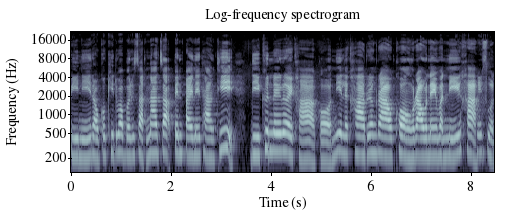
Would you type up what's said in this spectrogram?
ปีนี้เราก็คิดว่าบริษัทน่าจะเป็นไปในทางที่ดีขึ้นเรื่อยๆค่ะ ก็นี่เลยค่ะเรื่องราวของเราในวันนี้ค่ะ ในส่วน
